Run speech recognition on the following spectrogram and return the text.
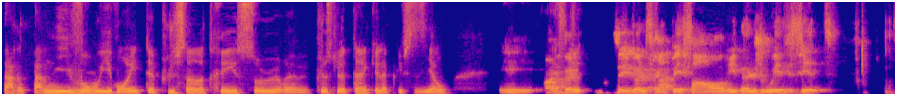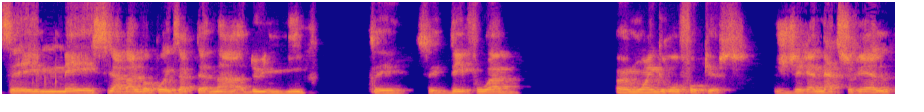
par, par niveau, ils vont être plus centrés sur euh, plus le temps que la précision. Et ils, veulent, frapper fort, ils veulent jouer vite. Mais si la balle ne va pas exactement en deux et demi, c'est des fois un moins gros focus. Je dirais naturel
